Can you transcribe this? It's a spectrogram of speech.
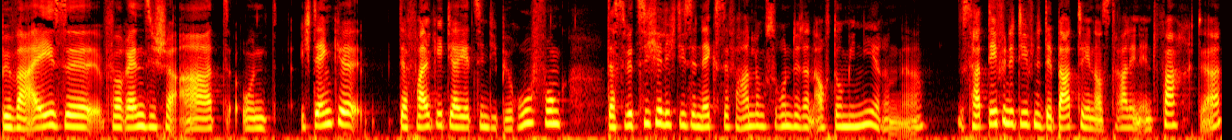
Beweise forensischer Art. Und ich denke, der Fall geht ja jetzt in die Berufung. Das wird sicherlich diese nächste Verhandlungsrunde dann auch dominieren. Ja. Es hat definitiv eine Debatte in Australien entfacht, ja,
